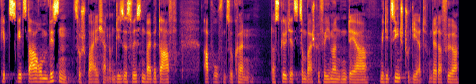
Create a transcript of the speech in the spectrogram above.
geht es darum, Wissen zu speichern und dieses Wissen bei Bedarf abrufen zu können. Das gilt jetzt zum Beispiel für jemanden, der Medizin studiert und der dafür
